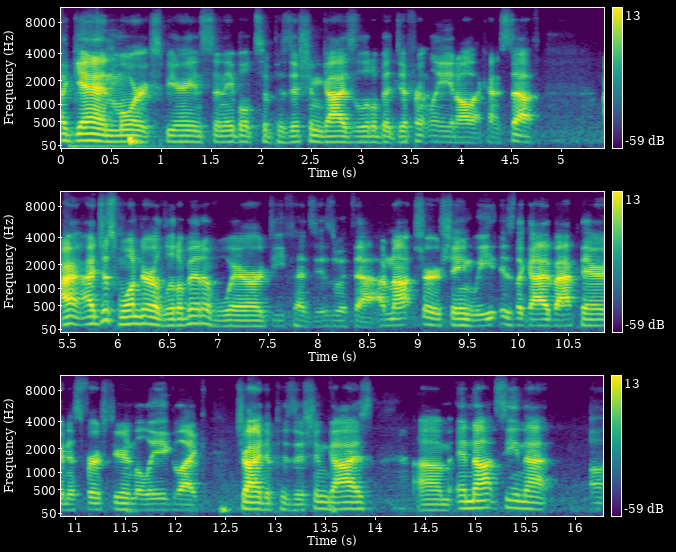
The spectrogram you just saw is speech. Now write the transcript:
again, more experienced and able to position guys a little bit differently and all that kind of stuff. I, I just wonder a little bit of where our defense is with that. I'm not sure Shane Wiedt is the guy back there in his first year in the league, like trying to position guys, um, and not seeing that a,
